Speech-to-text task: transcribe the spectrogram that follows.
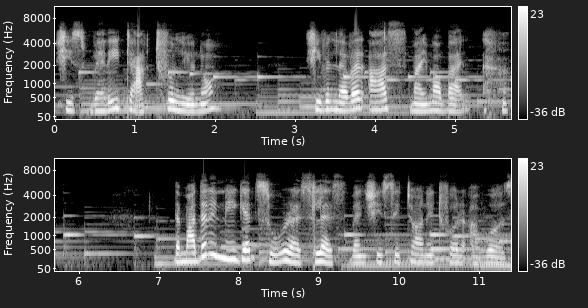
She's very tactful, you know. She will never ask my mobile. the mother in me gets so restless when she sits on it for hours.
